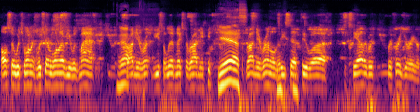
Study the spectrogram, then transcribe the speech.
also, which one, whichever one of you was Matt, Yeah. Rodney used to live next to Rodney. Yes. Rodney Reynolds. He said to uh, see out of the refrigerator.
